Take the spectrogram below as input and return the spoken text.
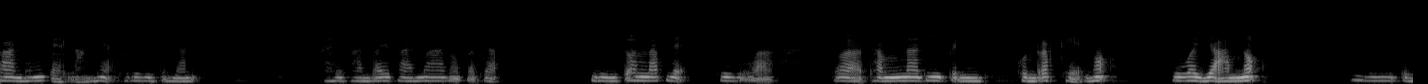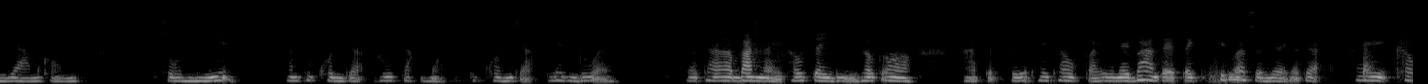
บ้านทั้งแปดหลังเนี่ยเขาจะอยู่ตรงนั้น ใครผ่านไปผ่านมาเขาก็จะอยู่ต้อนรับแหละ คือว่าว่าทำหน้าที่เป็นคนรับแขกเนาะหรือว่ายามเนาะเป็นยามของโซนนี้ มันทุกคนจะรู้จักหมด ทุกคนจะเล่นด้วย แล้วถ้าบ้านไหนเขาใจดีเขาก็อาจจะเปิดให้เข้าไปในบ้านแต่แต่คิดว่าส่วนใหญ่ก็จะให้เข้า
